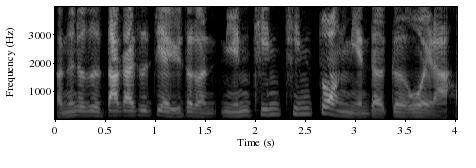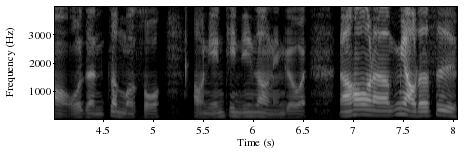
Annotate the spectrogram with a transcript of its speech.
反正就是大概是介于这个年轻青壮年的各位啦，哈、哦，我只能这么说，哦，年轻青壮年各位，然后呢，妙的是，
